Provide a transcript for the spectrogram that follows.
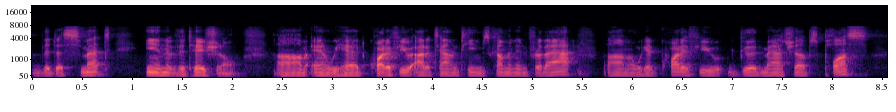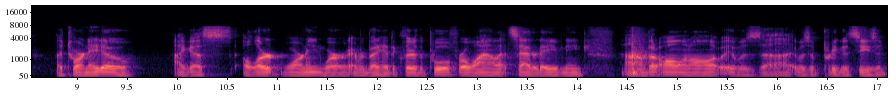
the DeSmet Invitational. Um, and we had quite a few out of town teams coming in for that. Um, and we had quite a few good matchups, plus a tornado I guess, alert warning where everybody had to clear the pool for a while that Saturday evening. Um, but all in all, it was uh, it was a pretty good season.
